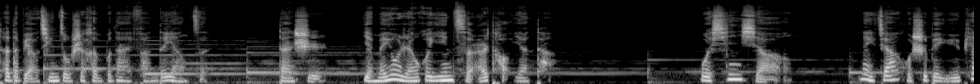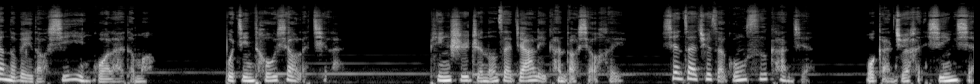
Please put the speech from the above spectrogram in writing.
他的表情总是很不耐烦的样子，但是也没有人会因此而讨厌他。我心想，那家伙是被鱼片的味道吸引过来的吗？不禁偷笑了起来。平时只能在家里看到小黑，现在却在公司看见，我感觉很新鲜。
